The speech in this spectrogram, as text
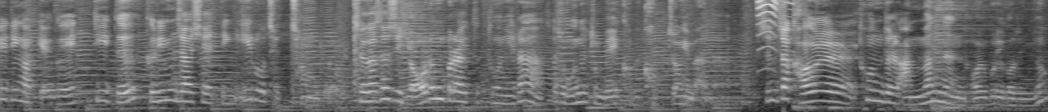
shading 할게요. 그 에뛰드 그림자 shading 1호 재창조예요. 제가 사실 여름 bright 톤이라 사실 오늘 좀 메이크업에 걱정이 많아요. 진짜 가을 톤들 안 맞는 얼굴이거든요.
